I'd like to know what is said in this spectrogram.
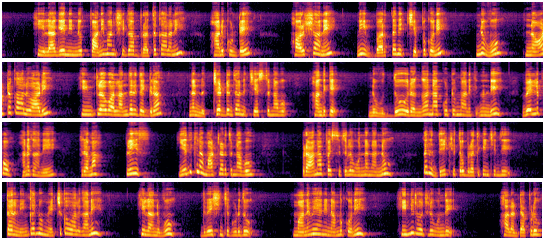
ఇలాగే నిన్ను పని మనిషిగా బ్రతకాలని అనుకుంటే హర్షానే నీ భర్తని చెప్పుకొని నువ్వు నాటకాలు ఆడి ఇంట్లో వాళ్ళందరి దగ్గర నన్ను చెడ్డదాన్ని చేస్తున్నావు. అందుకే నువ్వు దూరంగా నా కుటుంబానికి నుండి వెళ్ళిపో అనగానే రమా ప్లీజ్ ఎందుకిలా మాట్లాడుతున్నావు? ప్రాణాపాయ స్థితిలో ఉన్న నన్ను తన దీక్షతో బ్రతికించింది. తనని ఇంకా నువ్వు మెచ్చుకోవాలి కానీ ఇలా నువ్వు ద్వేషించకూడదు. మనమే అని నమ్ముకొని ఇన్ని రోజులు ఉంది. అలాంటప్పుడు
